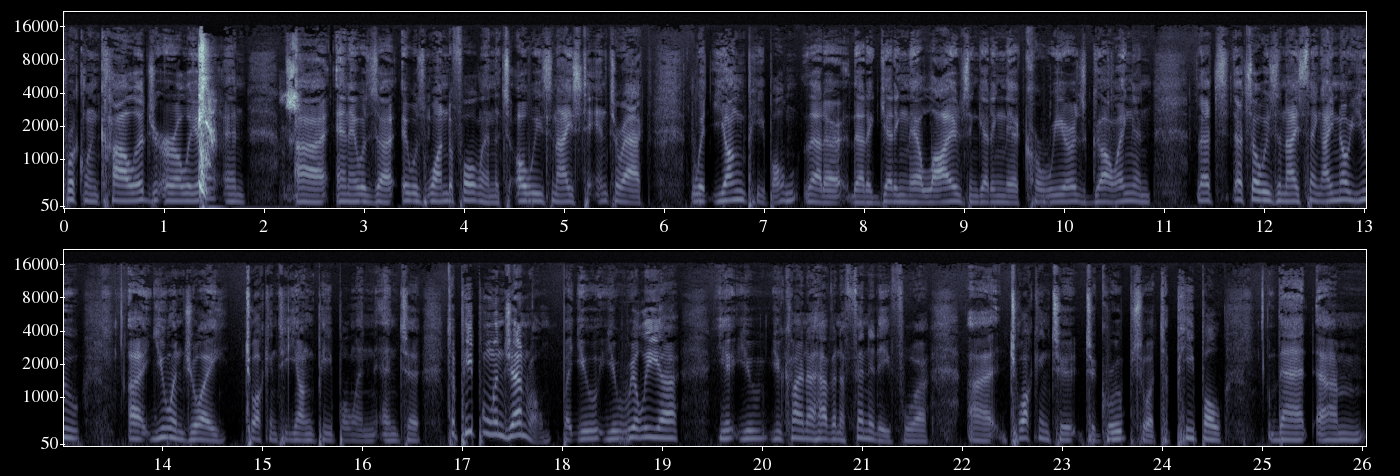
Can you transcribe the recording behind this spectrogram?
Brooklyn College earlier, and uh, and it was uh, it was wonderful, and it's always nice to interact with young people that are that are getting their lives and getting their careers going, and that's that's always a nice thing. I know you uh, you enjoy talking to young people and, and to, to people in general, but you you really uh, you you, you kind of have an affinity for uh, talking to, to groups or to people that um,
